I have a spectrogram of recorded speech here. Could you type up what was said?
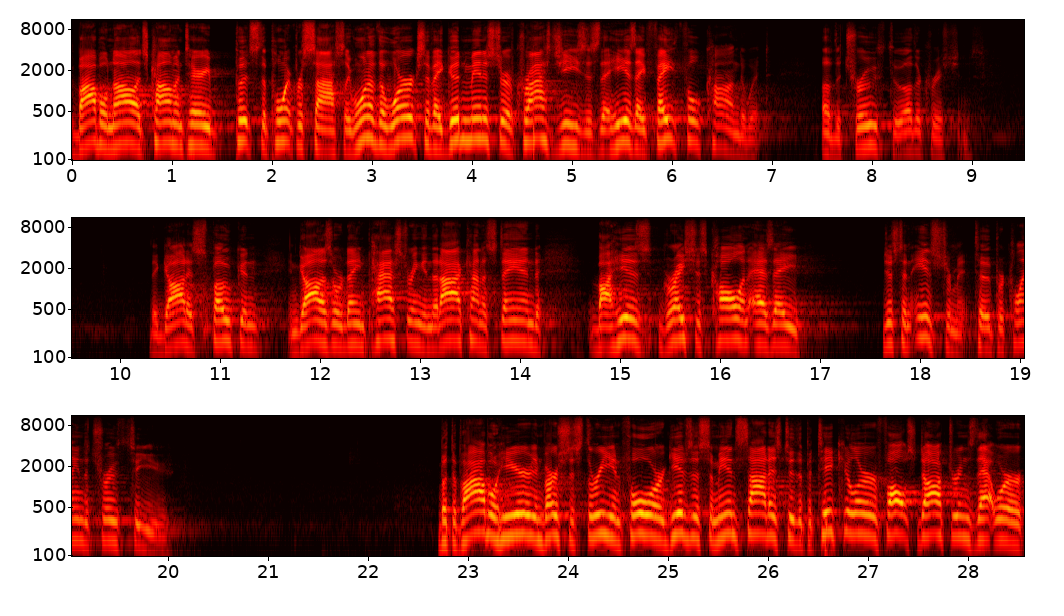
The Bible Knowledge Commentary puts the point precisely. One of the works of a good minister of Christ Jesus that he is a faithful conduit of the truth to other Christians. That God has spoken and God has ordained pastoring, and that I kind of stand by his gracious calling as a just an instrument to proclaim the truth to you. But the Bible here in verses 3 and 4 gives us some insight as to the particular false doctrines that were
